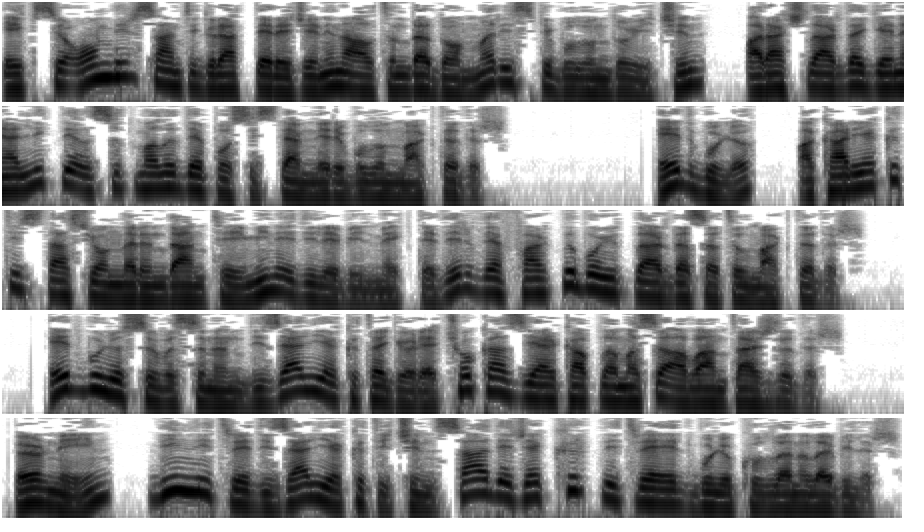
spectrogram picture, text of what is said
Eksi 11 santigrat derecenin altında donma riski bulunduğu için, araçlarda genellikle ısıtmalı depo sistemleri bulunmaktadır. AdBlue, akaryakıt istasyonlarından temin edilebilmektedir ve farklı boyutlarda satılmaktadır. AdBlue sıvısının dizel yakıta göre çok az yer kaplaması avantajlıdır. Örneğin, 1000 litre dizel yakıt için sadece 40 litre AdBlue kullanılabilir.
